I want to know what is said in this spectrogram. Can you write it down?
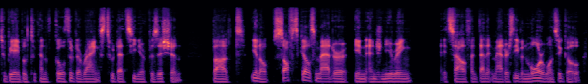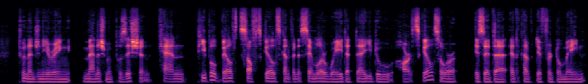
to be able to kind of go through the ranks to that senior position. But, you know, soft skills matter in engineering itself. And then it matters even more once you go to an engineering management position. Can people build soft skills kind of in a similar way that they do hard skills? Or is it a, a kind of different domain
